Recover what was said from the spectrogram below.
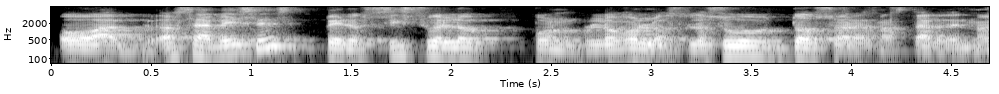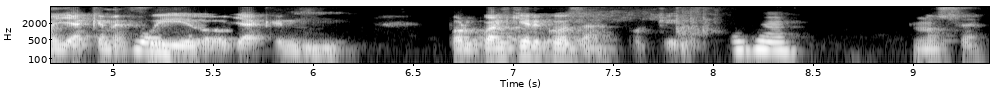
O, o sea, a veces, pero sí suelo, luego los, los subo dos horas más tarde, ¿no? Ya que me fui o ya que... Por cualquier cosa, porque... No sé.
